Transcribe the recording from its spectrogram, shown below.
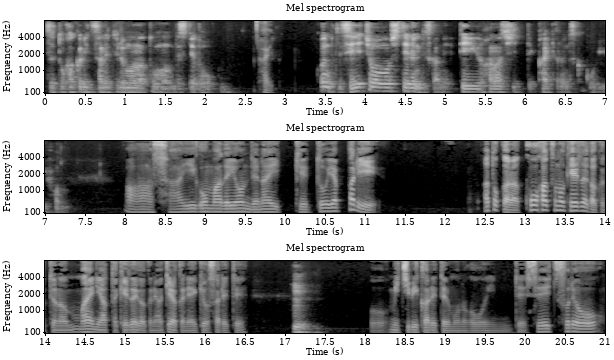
ずっと確立されてるものだと思うんですけど、はい。こういうのって成長してるんですかね？っていう話って書いてあるんですか？こういう本。ああ、最後まで読んでないけど、やっぱり、後から後発の経済学っていうのは前にあった経済学に明らかに影響されて、うん。導かれてるものが多いんで、成それを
